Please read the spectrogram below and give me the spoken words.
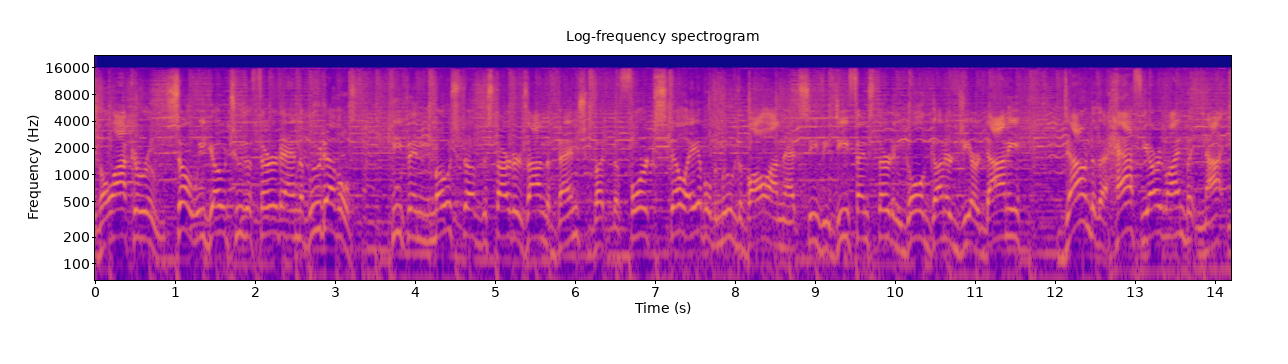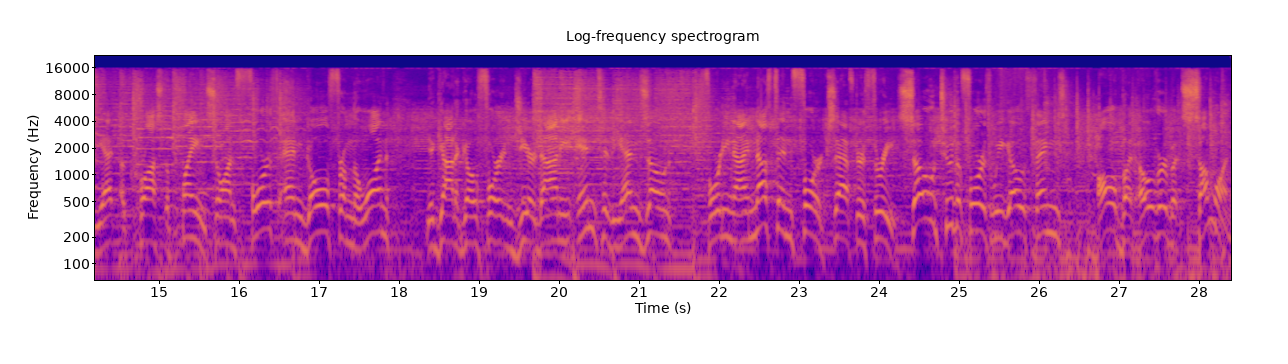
the locker room. So we go to the third, and the Blue Devils keeping most of the starters on the bench, but the Forks still able to move the ball on that CV defense. Third and goal, Gunner Giordani down to the half yard line, but not yet across the plane. So on fourth and goal from the one, you got to go for it. And Giordani into the end zone. 49 nothing Forks after three. So to the fourth we go. Things all but over, but someone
